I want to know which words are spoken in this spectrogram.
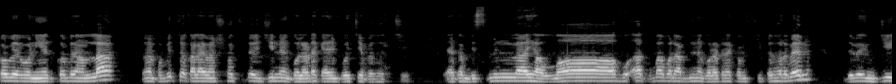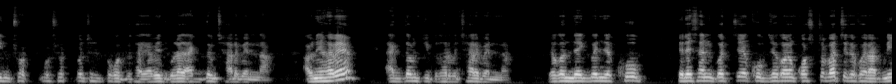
করবে এবং নিয়ত করবেন, আল্লাহ তোমার পবিত্র কালামের শক্তি ওই জিনের গলাটাকে আমি চেপে ধরছি এরকম বিসমিল্লাহ আল্লাহ বলে আপনি গলাটা এরকম চিপে ধরবেন, দেখবেন জিন ছোট ছোট ছোট করতে থাকে। আপনি গোলা একদম ছাড়বেন না। আপনি হবে একদম টিপে ধরবেন, ছাড়বেন না। যখন দেখবেন যে খুব পেরেশান করছে, খুব যখন কষ্ট পাচ্ছে, তখন আপনি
